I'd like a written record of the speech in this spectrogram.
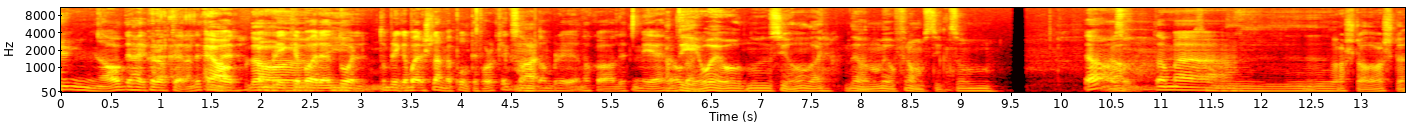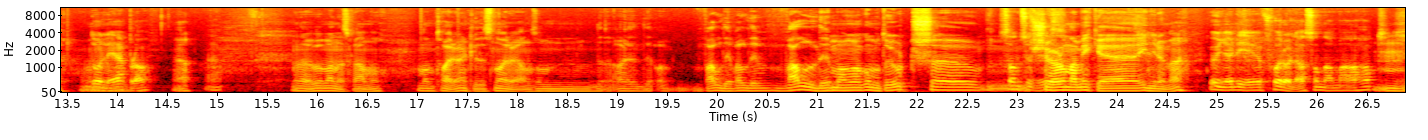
runde av de her karakterene litt Ja, De blir ikke bare, dårlig, de blir ikke bare slemme politifolk, liksom. Nei. De blir noe litt mer ja, det er jo, Når du sier noe der, det er jo, framstilt som Ja, altså, de er det verste av det verste. dårlige epler. Ja. Men det er jo mennesker, de òg. De tar jo egentlig de snarveiene som veldig, veldig, veldig mange har kommet til å gjort. Sannsynligvis. Sjøl om de ikke innrømmer. Under de forholdene som de har hatt. Mm.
